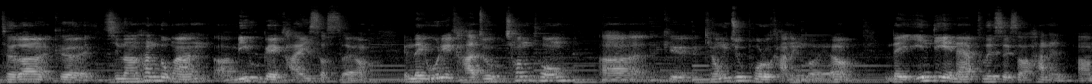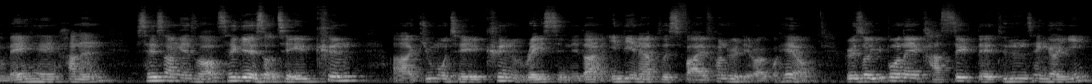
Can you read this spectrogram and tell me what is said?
제가 그 지난 한동안 어, 미국에 가 있었어요. 근데 우리 가족 전통 어, 그 경주 보러 가는 거예요. 근데 인디애나폴리스에서 하는 어, 매해 하는 세상에서 세계에서 제일 큰 아, 규모 제일 큰 레이스입니다. 인디애나폴리스 500이라고 해요. 그래서 이번에 갔을 때 드는 생각이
